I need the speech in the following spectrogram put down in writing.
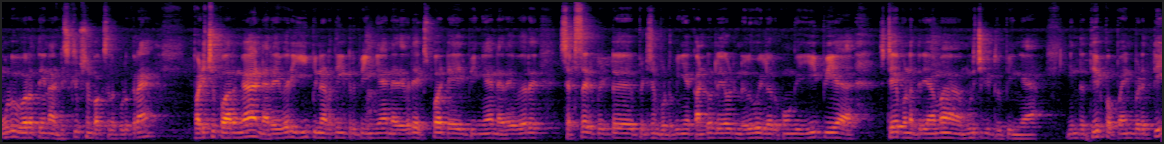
முழு விவரத்தை நான் டிஸ்கிரிப்ஷன் பாக்ஸில் கொடுக்குறேன். படித்து பாருங்கள் நிறைய பேர் இபி நடத்திக்கிட்டு இருப்பீங்க. நிறைய பேர் எக்ஸ்பர்ட் ஆகிருப்பீங்க நிறைய பேர் செட்டசைட் போட்டு பெட்டிஷன் போட்டிருப்பீங்க. கண்ட்ரோலையோடு நிலுவையில் இருக்கவங்க e இபியை ஸ்டே பண்ண தெரியாமல் முடிச்சுக்கிட்டு இருப்பீங்க. இந்த தீர்ப்பை பயன்படுத்தி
